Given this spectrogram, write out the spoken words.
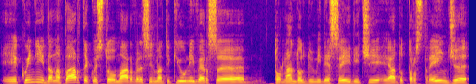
E quindi da una parte questo Marvel Cinematic Universe, eh, tornando al 2016 e a Doctor Strange,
